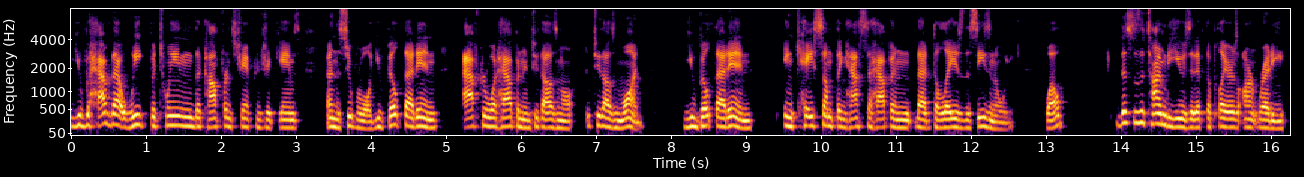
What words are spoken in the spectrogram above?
you have that week between the conference championship games and the Super Bowl. You've built that in after what happened in 2000, 2001. You built that in in case something has to happen that delays the season a week. Well, this is the time to use it if the players aren't ready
